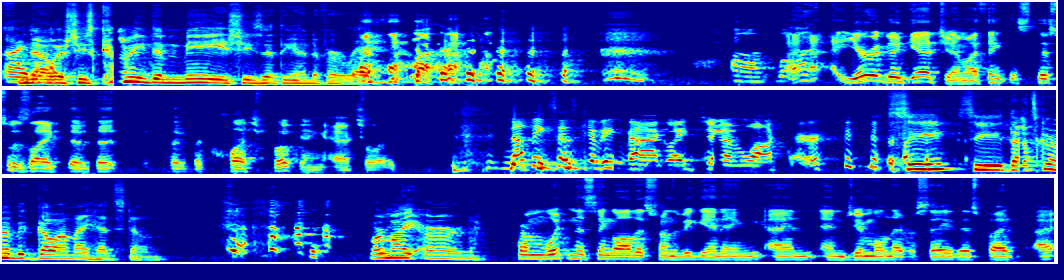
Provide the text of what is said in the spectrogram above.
I no, if she's coming to me, she's at the end of her road. Um, well, I, I, you're a good get, Jim. I think this this was like the the, the, the clutch booking, actually. Nothing says giving back like Jim Lochner. see, see, that's going to go on my headstone or my urn. From witnessing all this from the beginning, and and Jim will never say this, but I,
